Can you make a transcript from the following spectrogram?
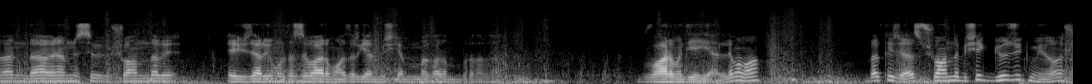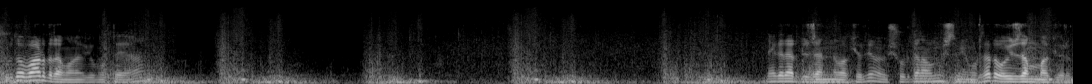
Hemen daha önemlisi şu anda bir ejder yumurtası var mı? Hazır gelmişken bir bakalım buralarda. Var mı diye geldim ama bakacağız. Şu anda bir şey gözükmüyor. Şurada vardır ama yumurta ya. Ne kadar düzenli bakıyor değil mi? Şuradan almıştım yumurta da o yüzden bakıyorum.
